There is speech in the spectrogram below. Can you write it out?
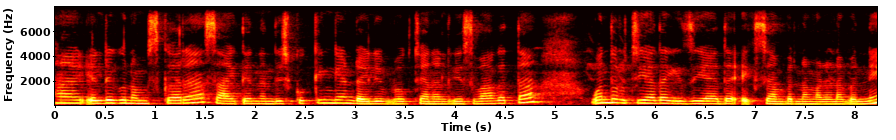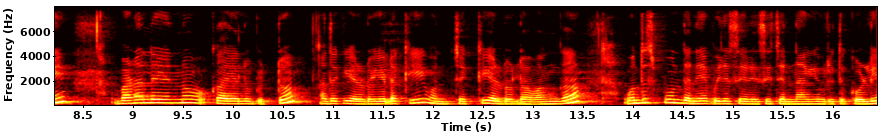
ಹಾಯ್, ಎಲ್ರಿಗೂ ನಮಸ್ಕಾರ. Sahitya Nandish cooking and daily blog ಚಾನಲ್ಗೆ ಸ್ವಾಗತ. ಒಂದು ರುಚಿಯಾದ, ಈಸಿಯಾದ ಎಗ್ ಸಾಂಬಾರನ್ನ ಮಾಡೋಣ ಬನ್ನಿ. ಬಾಣಲೆಯನ್ನು ಕಾಯಲು ಬಿಟ್ಟು ಅದಕ್ಕೆ ಎರಡು ಏಲಕ್ಕಿ, ಒಂದು ಚಕ್ಕೆ, ಎರಡು ಲವಂಗ, ಒಂದು ಸ್ಪೂನ್ ಧನಿಯಾ ಬೀಜ ಸೇರಿಸಿ ಚೆನ್ನಾಗಿ ಹುರಿದುಕೊಳ್ಳಿ.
